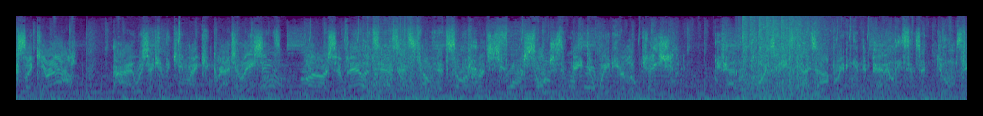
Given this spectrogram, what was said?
looks like you're out. I wish I could begin my congratulations, but our surveillance assets tell me that some of Hertz's former soldiers have made their way to your location. We've had reports of these guys operating independently since a doomsday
